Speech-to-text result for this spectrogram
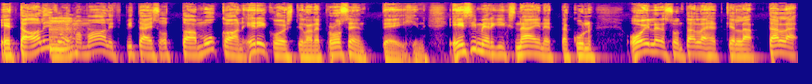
Että alivoimamaalit pitäisi ottaa mukaan erikoistilanne prosentteihin. Esimerkiksi näin, että kun Oilers on tällä hetkellä, tällä,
